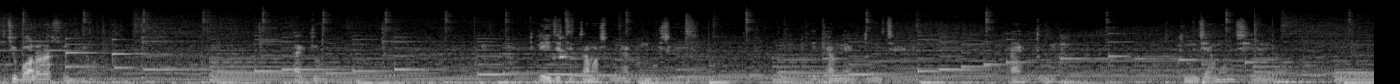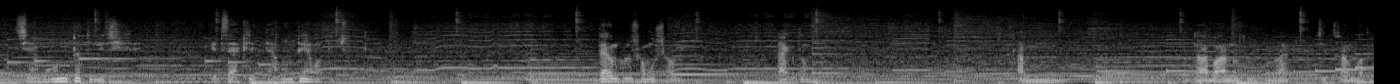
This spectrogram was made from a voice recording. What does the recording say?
কিছু বলার আসলে একদম। এই যে চিত্র আমার সামনে এখন বসে আছে, একে আমি একদমই চাই। একদমই তুমি যেমন ছিলে, যেমনটা তুমি ছিলে এক্স্যাক্টলি তেমনটাই আমার পছন্দ তেমন কোনো সমস্যাও নেই। একদম। আমি আবার নতুন কোনো এক চিত্রাঙ্গতা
